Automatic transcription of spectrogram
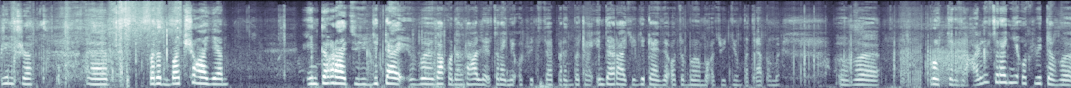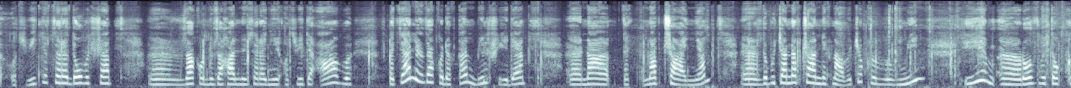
більше е, передбачає інтеграцію дітей в закладах загальної середньої освіти, це передбачає інтеграцію дітей з особливими освітніми потребами в простір загальної середньої освіти, в освітнє середовище е, закладу загальної середньої освіти, а в спеціальних закладах там більше йде е, на навчання, е, здобуття навчальних навичок, вмінь і розвиток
